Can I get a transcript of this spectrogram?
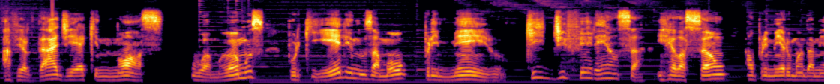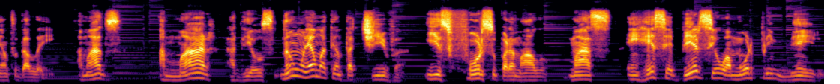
A verdade é que nós o amamos porque ele nos amou primeiro. Que diferença em relação ao primeiro mandamento da lei. Amados, amar a Deus não é uma tentativa e esforço para amá-lo, mas em receber seu amor primeiro.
